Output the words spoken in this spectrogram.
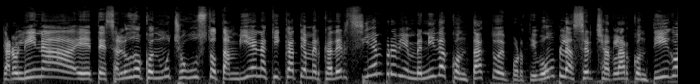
Carolina, eh, te saludo con mucho gusto también. Aquí Katia Mercader, siempre bienvenida a Contacto Deportivo. Un placer charlar contigo.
